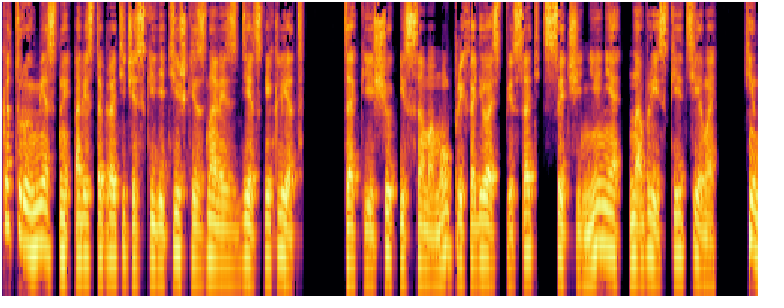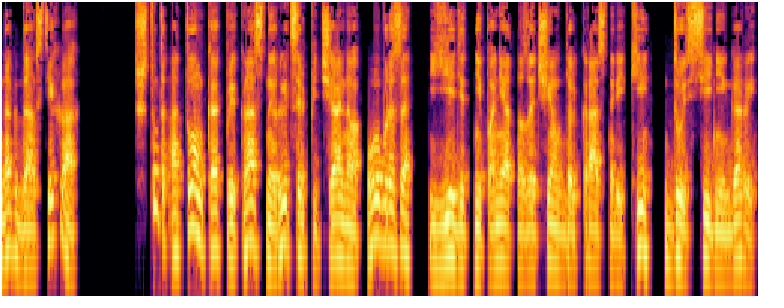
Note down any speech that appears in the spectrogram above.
которую местные аристократические детишки знали с детских лет, так еще и самому приходилось писать сочинения на близкие темы, иногда в стихах. Что-то о том, как прекрасный рыцарь печального образа едет непонятно зачем вдоль Красной реки до Синей горы.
